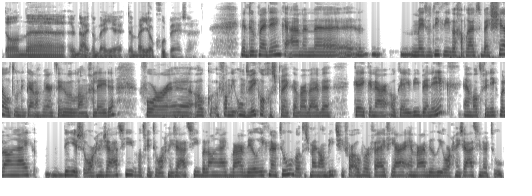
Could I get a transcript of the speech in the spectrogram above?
dan, nou, dan, ben, je, dan ben je ook goed bezig. Het doet mij denken aan een, methodiek die we gebruikten bij Shell toen ik daar nog werkte, heel lang geleden. Voor uh, ook van die ontwikkelgesprekken, waarbij we keken naar: oké, wie ben ik en wat vind ik belangrijk? Wie is de organisatie? Wat vindt de organisatie belangrijk? Waar wil ik naartoe? Wat is mijn ambitie voor over vijf jaar? En waar wil die organisatie naartoe?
